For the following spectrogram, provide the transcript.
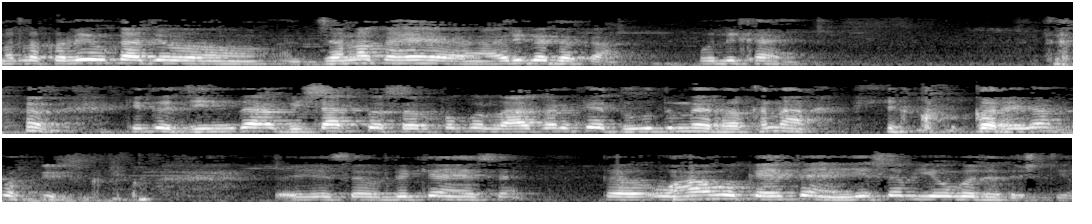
मतलब कलियुग का जो जनक है आयुर्वेद का, वो लिखा है। तो, किंतु ज़िंदा विषाक्त तो सर्प को ला करके दूध में रखना ये करेगा कोई? इसको तो ये सब लिखे हैं ऐसे। तो वहाँ वो कहते हैं ये सब योग दृष्टि।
